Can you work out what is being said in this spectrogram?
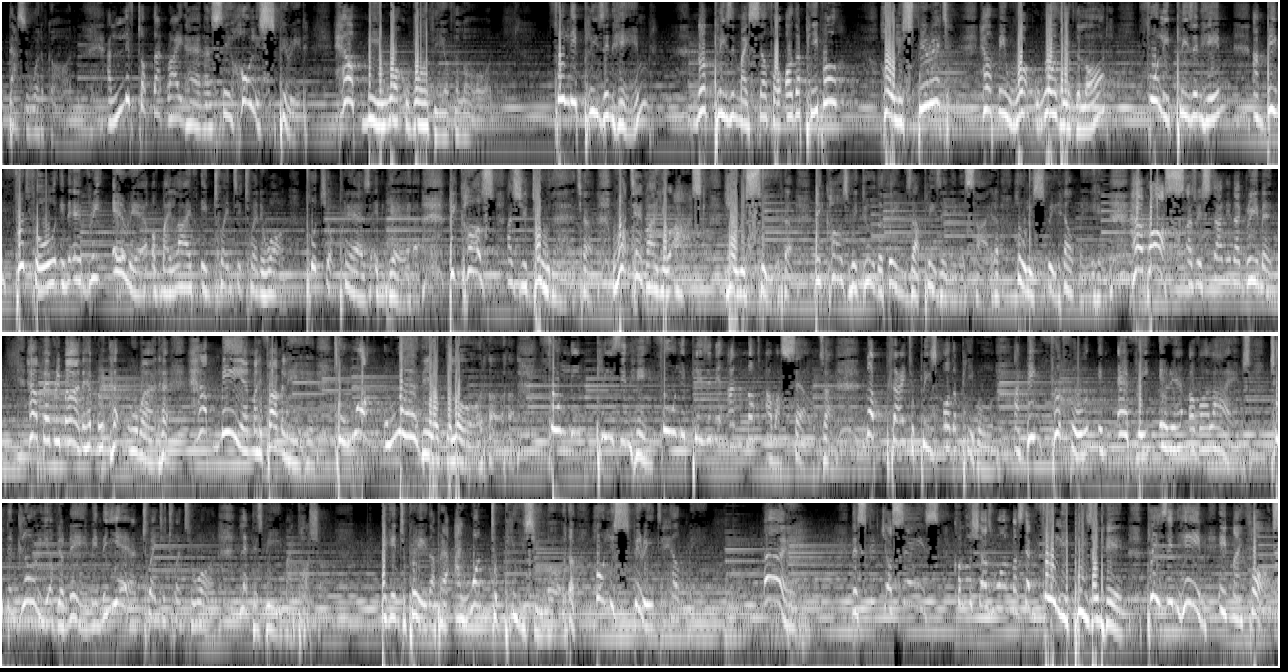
That's the word of God. And lift up that right hand and say, Holy Spirit, help me walk worthy of the Lord. Fully pleasing Him, not pleasing myself or other people. Holy Spirit, help me walk worthy of the Lord fully pleasing Him and being fruitful in every area of my life in 2021. Put your prayers in gear because as you do that, whatever you ask, you receive. Because we do the things that are pleasing in His sight. Holy Spirit, help me. Help us as we stand in agreement. Help every man, every woman. Help me and my family to walk worthy of the Lord fully pleasing Him, fully pleasing Him, and not ourselves, not trying to please other people, and being fruitful in every area of our lives to the glory of your name in the year 2021. Let this be my portion. Begin to pray that prayer. I want to please you, Lord. Holy Spirit, help me. Hey, the scripture says, Colossians 1 verse 10 fully pleasing Him, pleasing Him in my thoughts,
